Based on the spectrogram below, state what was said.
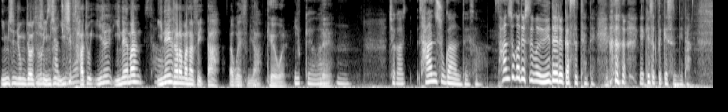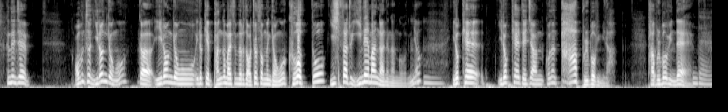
임신 중절 수술 임신 24 24주 일 이내만 사- 이내인 사람만 할 수 있다라고 했습니다. 개월. 6개월. 네. 음. 제가 산수가 안 돼서 산수가 됐으면 의대를 갔을 텐데. 예, 계속 듣겠습니다. 근데 이제 아무튼 이런 경우, 그러니까 이런 경우 이렇게 방금 말씀드려서 어쩔 수 없는 경우 그것도 24주 이내만 가능한 거거든요. 음, 이렇게 이렇게 되지 않고는 다 불법입니다. 다 불법인데 음. 네.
